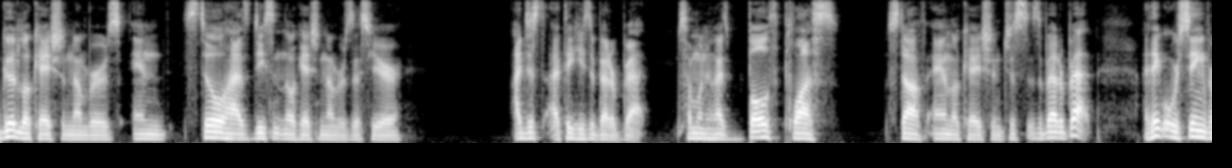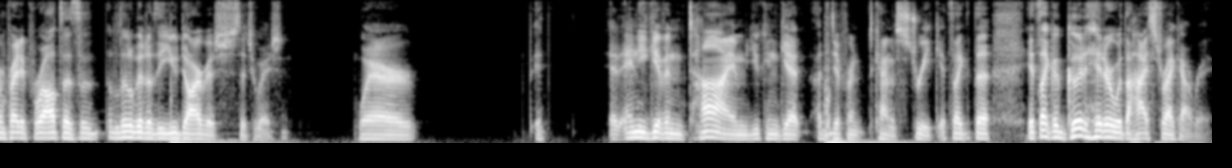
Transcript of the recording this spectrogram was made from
good location numbers and still has decent location numbers this year. I just I think he's a better bet. Someone who has both plus stuff and location just is a better bet. I think what we're seeing from Freddie Peralta is a, a little bit of the Yu Darvish situation, where it at any given time you can get a different kind of streak. It's like the it's like a good hitter with a high strikeout rate.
